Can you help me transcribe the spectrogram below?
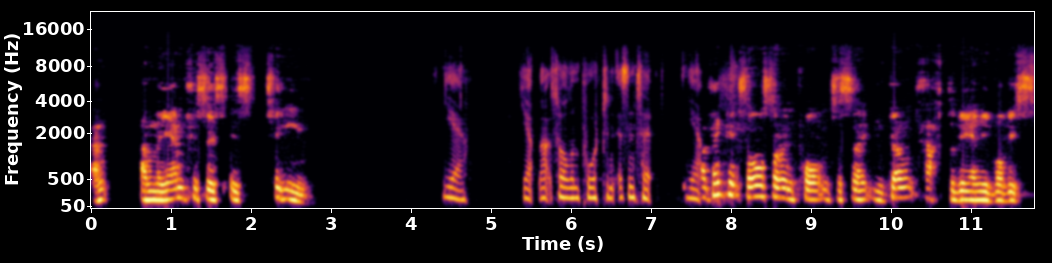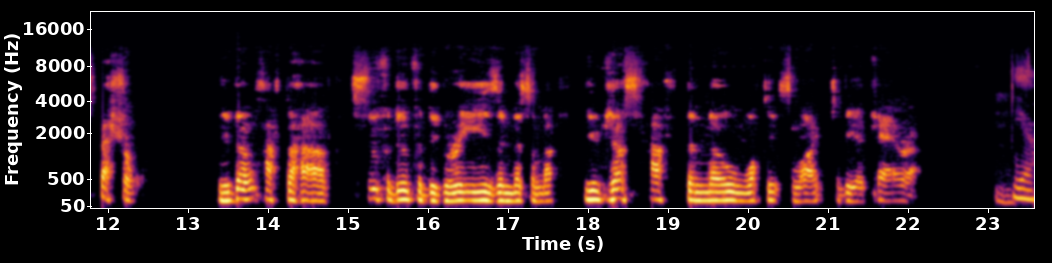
And, and the emphasis is team. Yeah. Yeah, that's all important, isn't it? Yeah. I think it's also important to say you don't have to be anybody special. You don't have to have super duper degrees in this and that. You just have to know what it's like to be a carer. Mm-hmm. Yeah.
